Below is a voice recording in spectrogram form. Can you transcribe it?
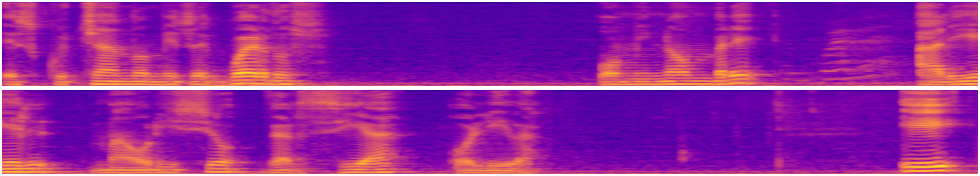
escuchando mis recuerdos o mi nombre, Ariel Mauricio García Oliva. Y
